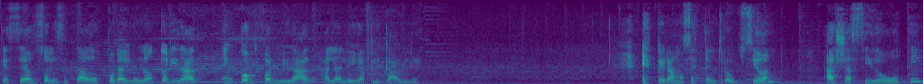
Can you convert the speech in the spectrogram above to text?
que sean solicitados por alguna autoridad en conformidad a la ley aplicable. Esperamos esta introducción haya sido útil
